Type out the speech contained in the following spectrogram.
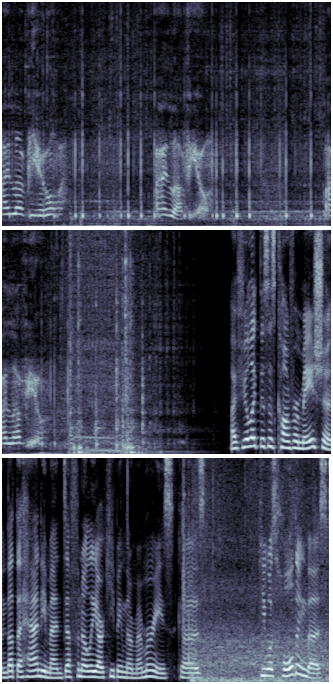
I love you. I love you. I love you. I feel like this is confirmation that the handymen definitely are keeping their memories, because he was holding this.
